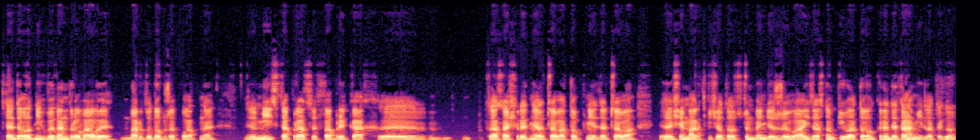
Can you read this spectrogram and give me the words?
Wtedy od nich wywędrowały bardzo dobrze płatne e, miejsca pracy w fabrykach, e, klasa średnia zaczęła topnieć, zaczęła się martwić o to, z czym będzie żyła i zastąpiła to kredytami. Dlatego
